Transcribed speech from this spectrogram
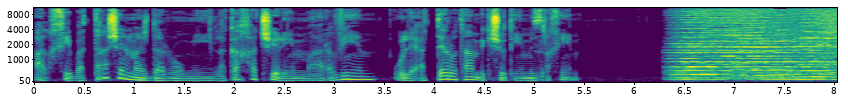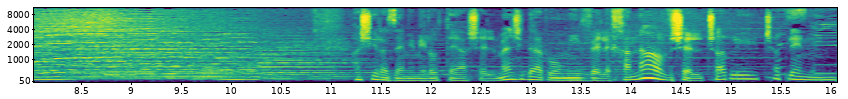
על חיבתה של מג'דה רומי לקחת שירים מערבים ולאתר אותם בקשותים מזרחיים. thank you השיר הזה ממילותיה של מג'ידה רומי ולחניו של צ'רלי צ'פלין.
